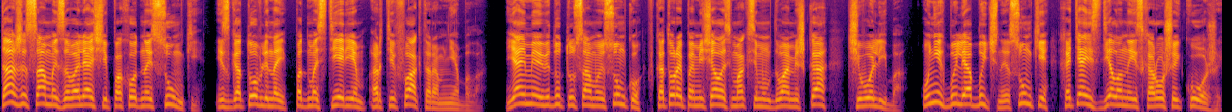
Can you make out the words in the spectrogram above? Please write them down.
Даже самой завалящей походной сумки, изготовленной подмастерьем-артефактором, не было. Я имею в виду ту самую сумку, в которой помещалось максимум два мешка чего-либо. У них были обычные сумки, хотя и сделанные из хорошей кожи.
